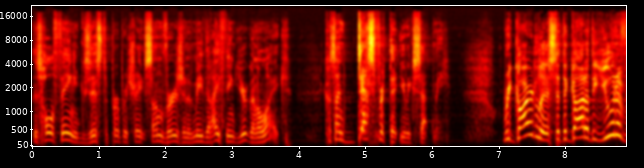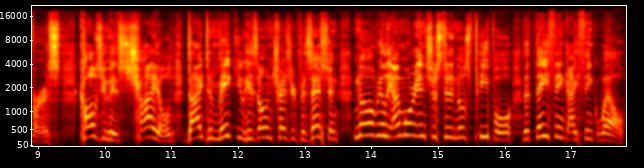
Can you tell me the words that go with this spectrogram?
This whole thing exists to perpetrate some version of me that I think you're going to like because I'm desperate that you accept me regardless that the God of the universe calls you his child, died to make you his own treasured possession. No, really, I'm more interested in those people that they think I think well,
